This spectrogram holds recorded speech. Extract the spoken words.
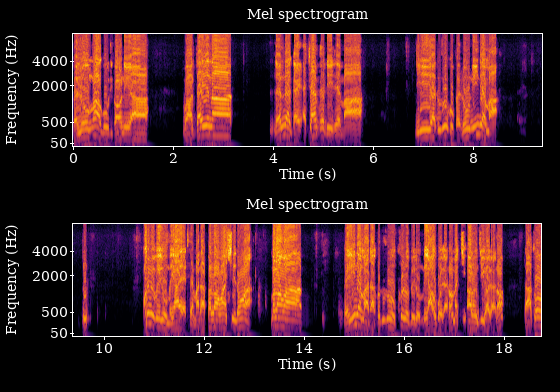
ဘယ်လိုမှကိုဒီကောင်တွေကဟာတိုင်းရင်းသားလက်နက်ကင်အကြမ်းဖက်တွေထဲမှာဒီရသူတို့ကိုဘယ်လိုနည်းနဲ့မှခွင့်လို့ပေးလို့မရတဲ့အထက်မှာဒါပလောင်ကရှေ့တော့ကပလောင်ကဘယ်နည်းနဲ့မှဒါကိုသူတို့ကိုခွင့်လို့ပေးလို့မရဘူးပေါ့ဗျာနော်မကြည့်အားလုံးကြည့်ပါဗျာနော်ဒါအကုန်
